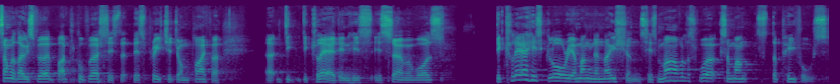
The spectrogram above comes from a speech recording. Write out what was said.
Some of those biblical verses that this preacher, John Piper, uh, de- declared in his, his sermon was Declare his glory among the nations, his marvelous works amongst the peoples.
